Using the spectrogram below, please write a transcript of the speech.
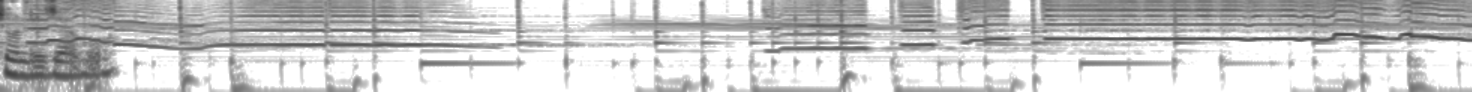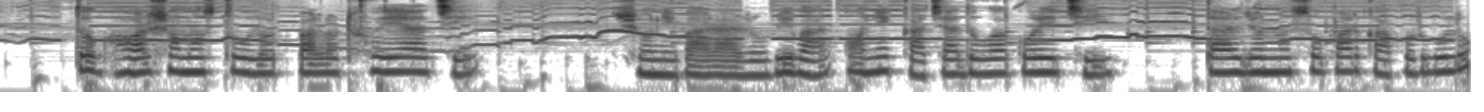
চলে যাব। তো ঘর সমস্ত উলট পালট হয়ে আছে। শনিবার আর রবিবার অনেক কাঁচা ধোয়া করেছি। তার জন্য সোফার কাপড়গুলো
